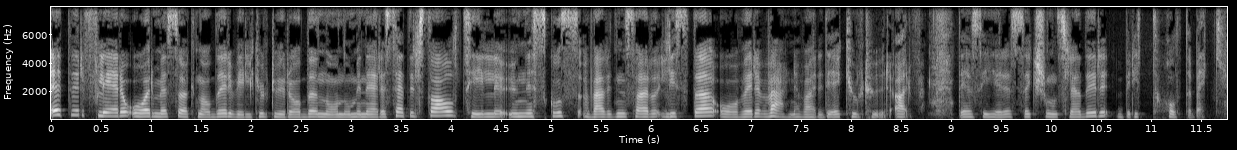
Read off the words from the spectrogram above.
Etter flere år med søknader vil Kulturrådet nå nominere Setelsdal til Unescos verdensarvliste over verneverdige kulturarv. Det sier seksjonsleder Britt Holtebekk.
